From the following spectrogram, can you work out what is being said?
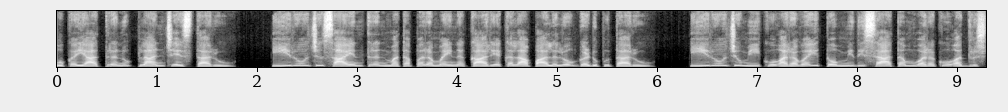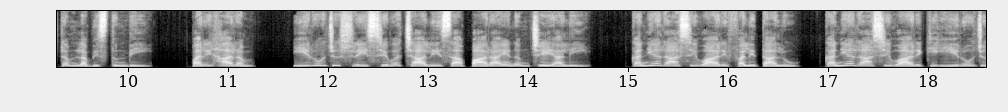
ఒక యాత్రను ప్లాన్ చేస్తారు. ఈరోజు సాయంత్రం మతపరమైన కార్యకలాపాలలో గడుపుతారు. ఈరోజు మీకు అరవై తొమ్మిది శాతం వరకు అదృష్టం లభిస్తుంది. పరిహారం. ఈరోజు శ్రీ శివ చాలీసా పారాయణం చేయాలి. కన్యరాశి వారి ఫలితాలు. కన్యరాశి వారికి ఈరోజు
